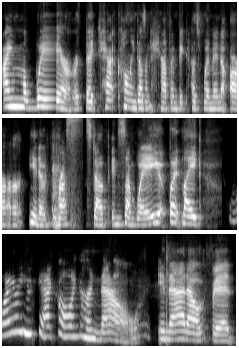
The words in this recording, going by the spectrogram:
I'm aware that catcalling doesn't happen because women are, you know, dressed up in some way, but like, why are you catcalling her now in that outfit?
